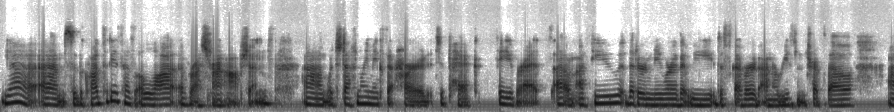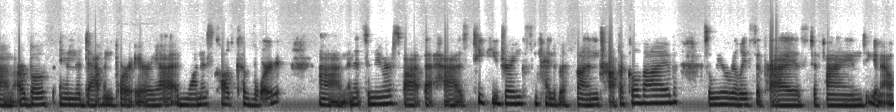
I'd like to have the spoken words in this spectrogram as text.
Yeah, um, so the Quad Cities has a lot of restaurant options, um, which definitely makes it hard to pick favorites. Um, a few that are newer that we discovered on a recent trip, though, um, are both in the Davenport area, and one is called Cavort, um, and it's a newer spot that has tiki drinks and kind of a fun tropical vibe. So we were really surprised to find, you know,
